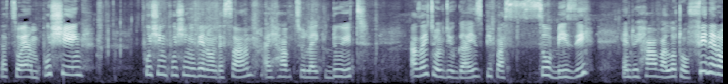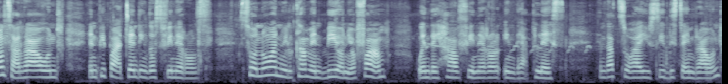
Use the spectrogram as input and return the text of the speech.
that's why i'm pushing pushing pushing even on the sun. I have to like do it. As i told you guys people so busy and we have a lot of funerals around and people attending those funerals. So no one will come and be on your farm when they have funeral in their place. And that's why you see this time round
